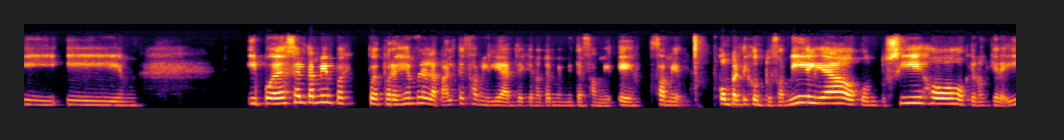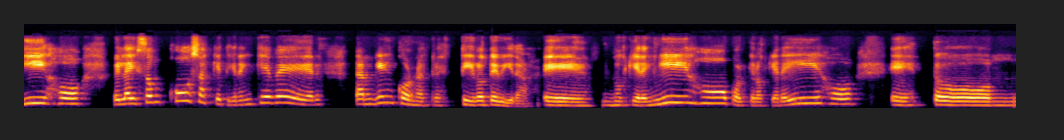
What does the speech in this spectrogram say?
Y, y y puede ser también, pues, pues, por ejemplo, la parte familiar, de que no te permite eh, compartir con tu familia o con tus hijos o que no quiere hijos, ¿verdad? Y son cosas que tienen que ver también con nuestro estilo de vida. Eh, no quieren hijos, porque no quiere hijos, esto mm,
